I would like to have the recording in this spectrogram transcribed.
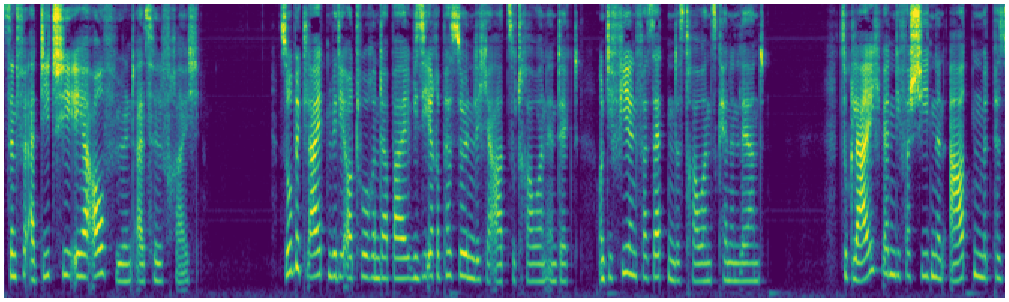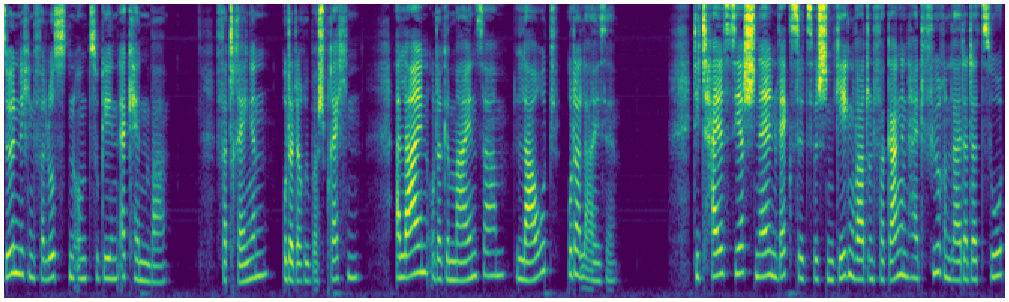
sind für Adichie eher aufwühlend als hilfreich. So begleiten wir die Autorin dabei, wie sie ihre persönliche Art zu trauern entdeckt und die vielen Facetten des Trauerns kennenlernt. Zugleich werden die verschiedenen Arten, mit persönlichen Verlusten umzugehen, erkennbar. Verdrängen oder darüber sprechen, allein oder gemeinsam, laut oder leise. Die teils sehr schnellen Wechsel zwischen Gegenwart und Vergangenheit führen leider dazu,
